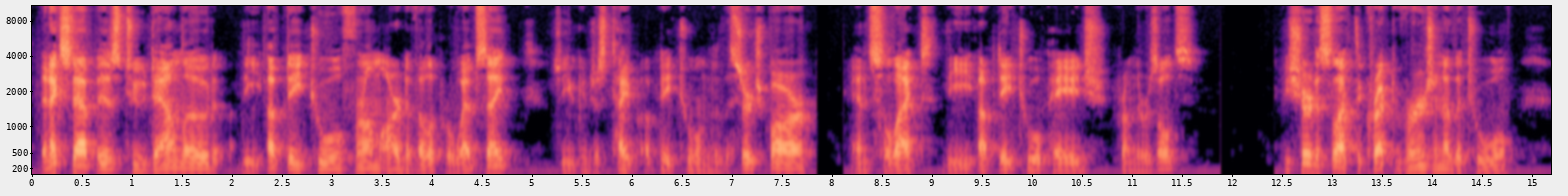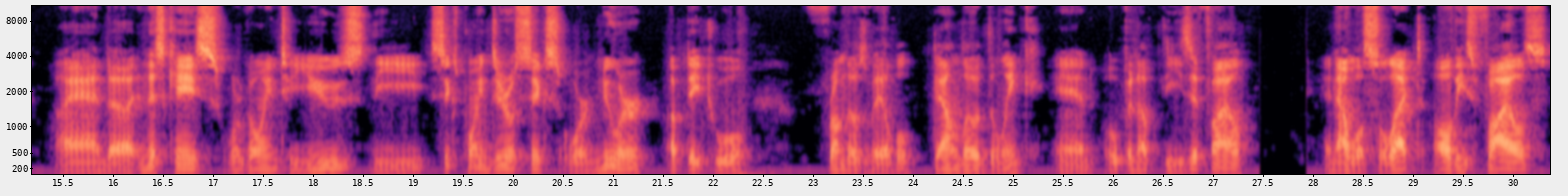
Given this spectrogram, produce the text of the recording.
The next step is to download the update tool from our developer website. So you can just type update tool into the search bar and select the update tool page from the results. Be sure to select the correct version of the tool and uh, in this case we're going to use the 6.06 or newer update tool from those available. Download the link and open up the zip file. And now we'll select all these files,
